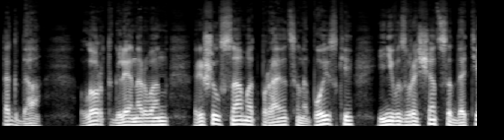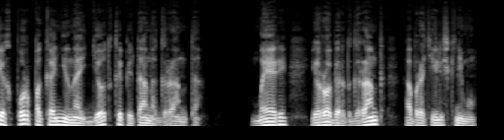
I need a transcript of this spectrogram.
Тогда лорд Гленнерван решил сам отправиться на поиски и не возвращаться до тех пор, пока не найдет капитана Гранта. Мэри и Роберт Грант обратились к нему.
